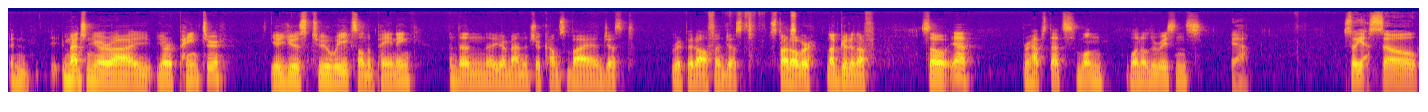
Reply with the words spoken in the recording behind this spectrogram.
and imagine you're a, you're a painter. You use two weeks on a painting, and then uh, your manager comes by and just rip it off and just start over. Not good enough. So yeah, perhaps that's one one of the reasons. Yeah. So yes, so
